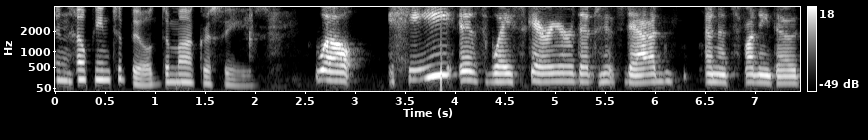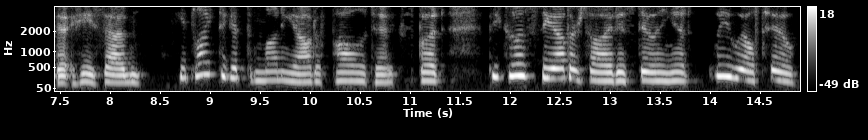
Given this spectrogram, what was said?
And helping to build democracies. Well, he is way scarier than his dad. And it's funny, though, that he said he'd like to get the money out of politics, but because the other side is doing it, we will too.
